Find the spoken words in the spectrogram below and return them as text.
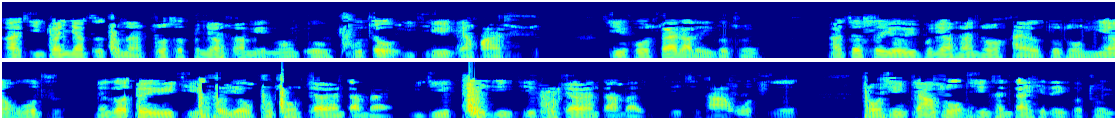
那经专家指出呢，注射玻尿酸美容有除皱以及延缓肌肤衰老的一个作用。那这是由于玻尿酸中含有多种营养物质，能够对于肌肤有补充胶原蛋白，以及促进肌肤胶原蛋白以及其他物质重新加速新陈代谢的一个作用。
